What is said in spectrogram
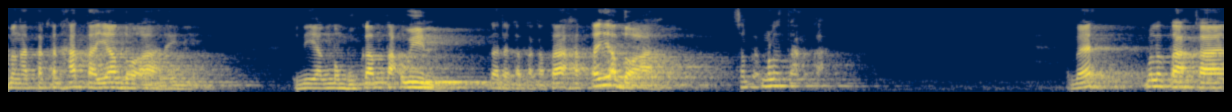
mengatakan hatta ya doa. Nah ini, ini yang membuka takwil kita ada kata-kata hatta ya doa sampai meletakkan sampai meletakkan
